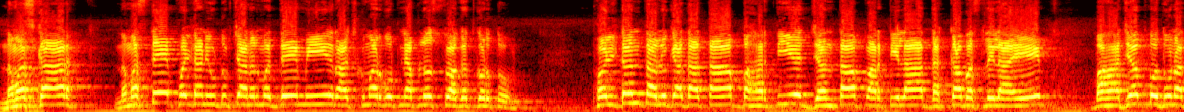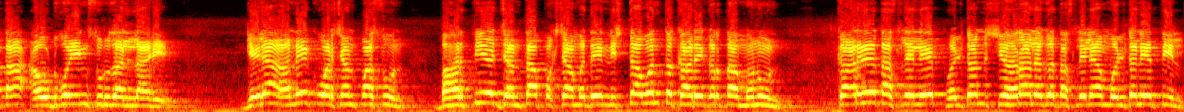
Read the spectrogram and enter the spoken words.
नमस्कार. नमस्ते फलटण यूट्यूब चॅनलमध्ये मी राजकुमार गोपने आपलं स्वागत करतो. फलटण तालुक्यात आता भारतीय जनता पार्टीला धक्का बसलेला आहे. भाजपमधून आता आउटगोईंग सुरू झालेलं आहे. गेल्या अनेक वर्षांपासून भारतीय जनता पक्षामध्ये निष्ठावंत कार्यकर्ता म्हणून कार्यरत असलेले फलटण शहरालगत असलेल्या मलटण येथील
